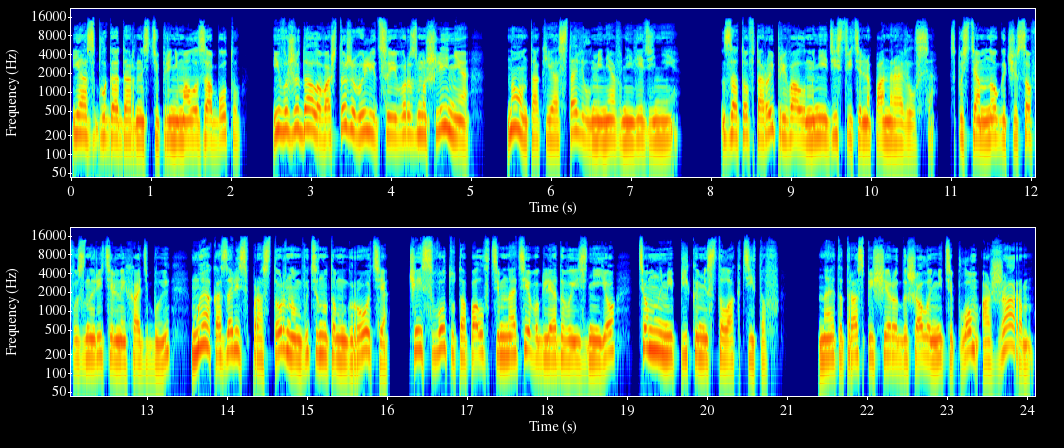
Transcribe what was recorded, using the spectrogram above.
Я с благодарностью принимала заботу и выжидала, во что же выльется его размышления, но он так и оставил меня в неведении. Зато второй привал мне действительно понравился. Спустя много часов изнурительной ходьбы мы оказались в просторном вытянутом гроте, чей свод утопал в темноте, выглядывая из нее темными пиками сталактитов. На этот раз пещера дышала не теплом, а жаром.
